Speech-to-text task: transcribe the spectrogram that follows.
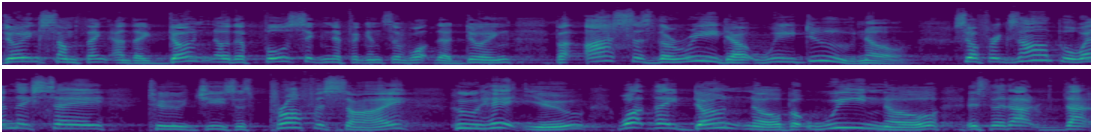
doing something and they don't know the full significance of what they're doing, but us as the reader, we do know. So, for example, when they say to Jesus, prophesy, who hit you, what they don't know, but we know, is that at that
